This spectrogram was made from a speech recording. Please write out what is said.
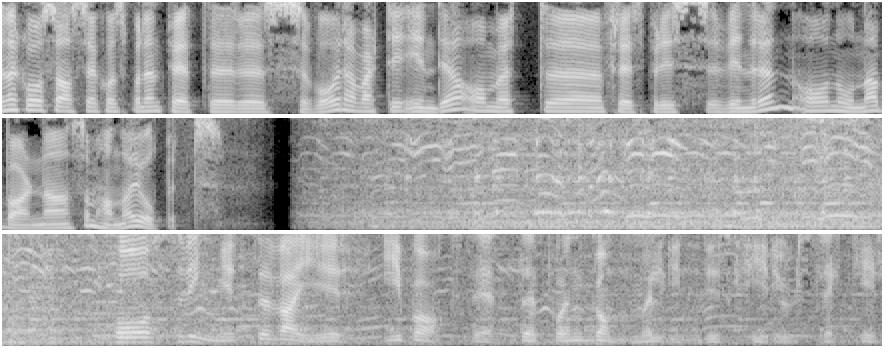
NRKs Asia-korrespondent Peter Svår har vært i India og møtt eh, fredsprisvinneren og noen av barna som han har hjulpet. På svingete veier i baksetet på en gammel indisk firehjulstrekker.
